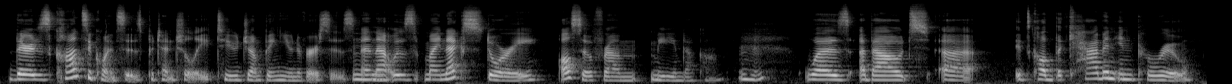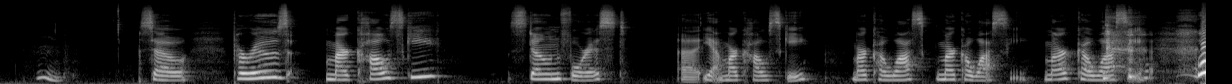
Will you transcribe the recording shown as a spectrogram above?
there's consequences potentially to jumping universes, Mm-hmm. and that was my next story, also from Medium.com, Mm-hmm. was about. Uh, it's called the cabin in Peru. Hmm. So Peru's Markowski stone forest. Uh, yeah, Markowski. Markawas- Markawasi. Markawasi.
